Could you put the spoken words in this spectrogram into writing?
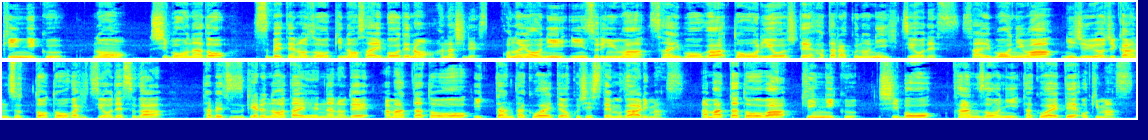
筋肉、脳、脂肪などすべての臓器の細胞での話です。このようにインスリンは細胞が糖を利用して働くのに必要です。細胞には24時間ずっと糖が必要ですが、食べ続けるのは大変なので余った糖を一旦蓄えておくシステムがあります。余った糖は筋肉、脂肪、肝臓に蓄えておきます。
